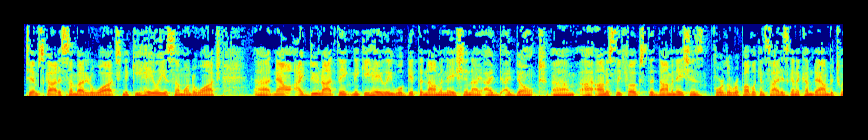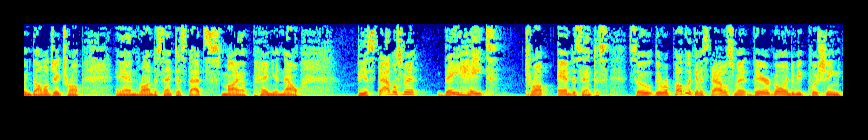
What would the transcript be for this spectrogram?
Tim Scott is somebody to watch. Nikki Haley is someone to watch. Uh, now, I do not think Nikki Haley will get the nomination. I, I, I don't. Um, I, honestly, folks, the nominations for the Republican side is going to come down between Donald J. Trump and Ron DeSantis. That's my opinion. Now, the establishment, they hate Trump and DeSantis. So the Republican establishment, they're going to be pushing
